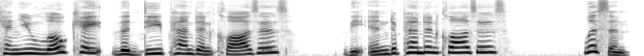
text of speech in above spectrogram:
Can you locate the dependent clauses? The independent clauses? Listen.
